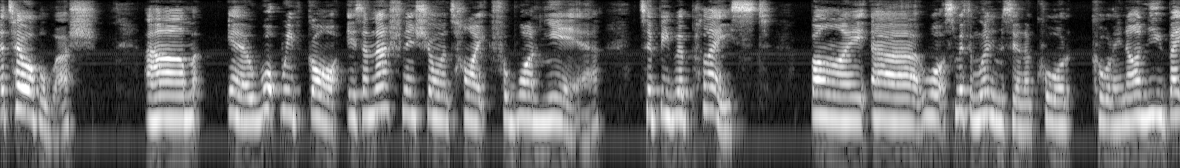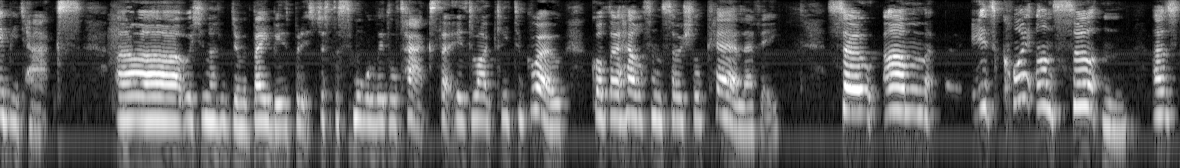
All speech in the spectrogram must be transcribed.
a terrible rush. Um, you know, what we've got is a national insurance hike for one year to be replaced by uh, what Smith and Williamson are call, calling our new baby tax, uh, which has nothing to do with babies, but it's just a small little tax that is likely to grow, called the Health and Social Care Levy. So um, it's quite uncertain as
